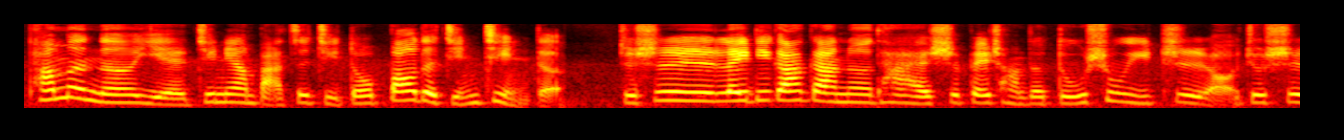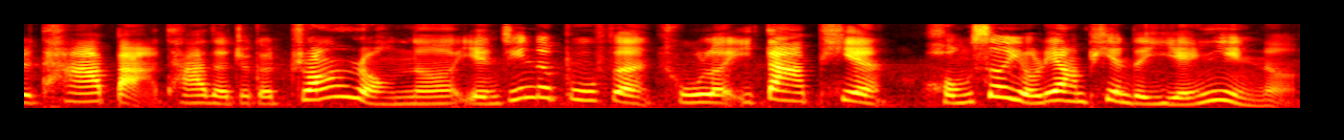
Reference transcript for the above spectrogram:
他们呢也尽量把自己都包得紧紧的。只是 Lady Gaga 呢，她还是非常的独树一帜哦，就是她把她的这个妆容呢，眼睛的部分涂了一大片红色有亮片的眼影呢。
